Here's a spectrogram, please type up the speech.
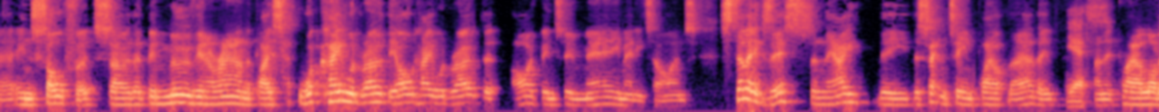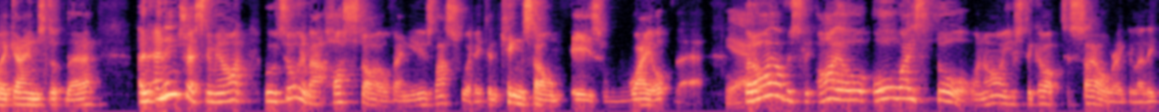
Uh, in Salford, so they've been moving around the place. Heywood Road, the old Heywood Road that I've been to many, many times, still exists, and the the the second team play up there. They yes, and they play a lot of games up there. And, and interestingly, I, we were talking about hostile venues last week, and Kingsholm is way up there. Yeah. But I obviously, I always thought when I used to go up to Sale regularly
